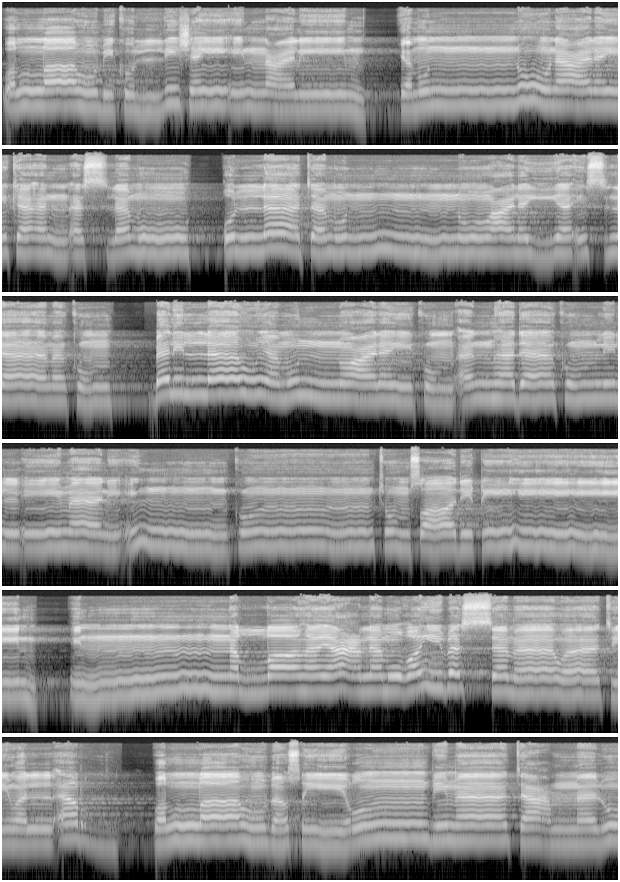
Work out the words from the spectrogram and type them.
والله بكل شيء عليم. يمنون عليك أن أسلموا. قل لا تمنوا علي إسلامكم. بل الله يمن عليكم أن هداكم للإيمان إن كنتم صادقين. إن الله يعلم غيب السماوات والأرض والله بصير بما تعملون.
